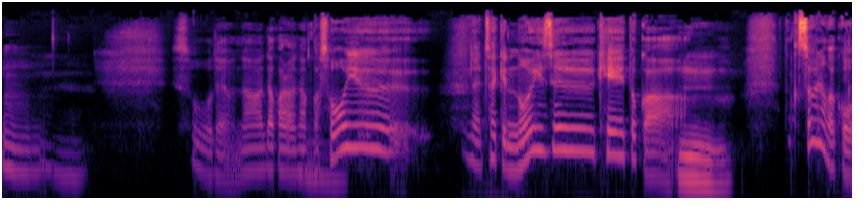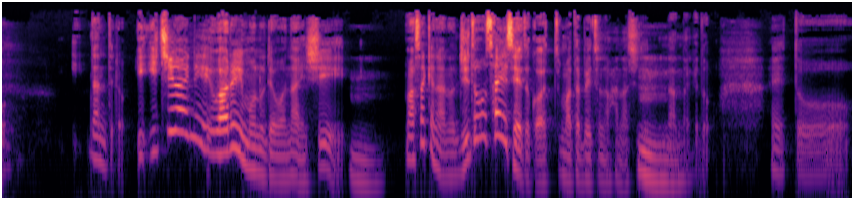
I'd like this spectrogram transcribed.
うん。うん。そうだよな。だからなんかそういう、ね、さっきのノイズ系とか、うん。なんかそういうのがこう、なんていうの、い一概に悪いものではないし、うん。まあさっきのあの自動再生とかはまた別の話なんだけど、えっ、と、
